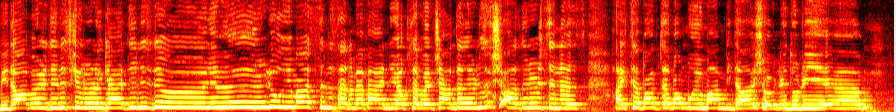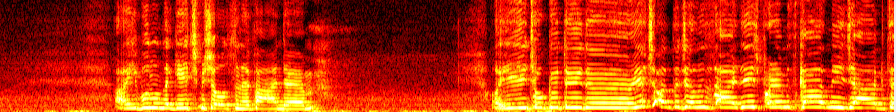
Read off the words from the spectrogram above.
Bir daha böyle deniz kenarına geldiğinizde öyle böyle uyumazsınız hanımefendi. Yoksa böyle çantalarınızı çaldırırsınız. Ay tamam tamam uyumam bir daha şöyle durayım. Ay bunun da geçmiş olsun efendim. Ay çok kötüydü. Ya çanta çalınsaydı hiç paramız kalmayacaktı.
